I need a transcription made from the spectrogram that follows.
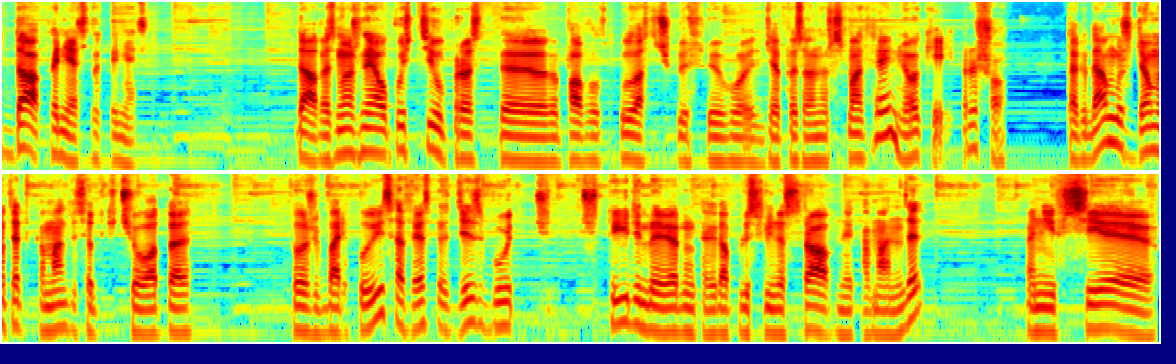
Да, конечно, конечно. Да, возможно, я упустил просто Павловскую ласточку из своего диапазона рассмотрения. Окей, хорошо. Тогда мы ждем от этой команды все-таки чего-то тоже борьбы. Соответственно, здесь будет 4, наверное, тогда плюс-минус равные команды. Они все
